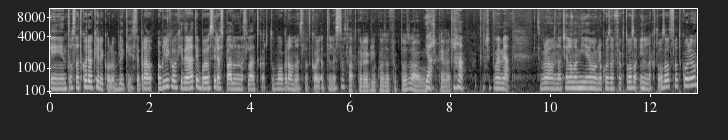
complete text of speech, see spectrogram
In to sladkorja v kjerkoli obliki. Se pravi, ogljikovi hidrati bojo vsi razpadli na sladkor, to bo ogromen sladkorja v telesu. Sladkor je glukoza, fruktoza ali Ja. še kaj več. Aha, če povem ja. Se pravi, načeloma mi jemo glukozo in fruktozo in laktozo od sladkorjev,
